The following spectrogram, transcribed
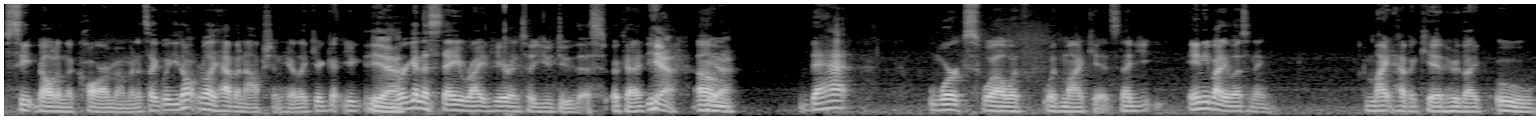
seatbelt in the car moment. It's like, well, you don't really have an option here. Like, you're, you, Yeah. we're going to stay right here until you do this, okay? yeah, Um, yeah, That works well with, with my kids. Now, you, anybody listening might have a kid who, like, ooh,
